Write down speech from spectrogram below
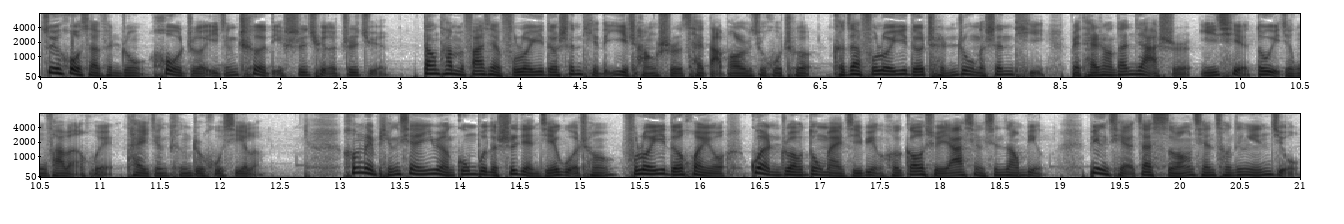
最后三分钟，后者已经彻底失去了知觉。当他们发现弗洛伊德身体的异常时，才打爆了救护车。可在弗洛伊德沉重的身体被抬上担架时，一切都已经无法挽回，他已经停止呼吸了。亨利平县医院公布的尸检结果称，弗洛伊德患有冠状动脉疾病和高血压性心脏病，并且在死亡前曾经饮酒。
